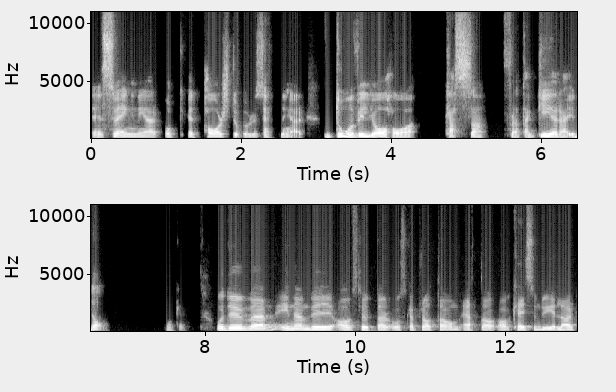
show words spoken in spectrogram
eh, svängningar och ett par större sättningar. Då vill jag ha kassa för att agera i dem. Okay. Och du, eh, innan vi avslutar och ska prata om ett av, av casen du gillar.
